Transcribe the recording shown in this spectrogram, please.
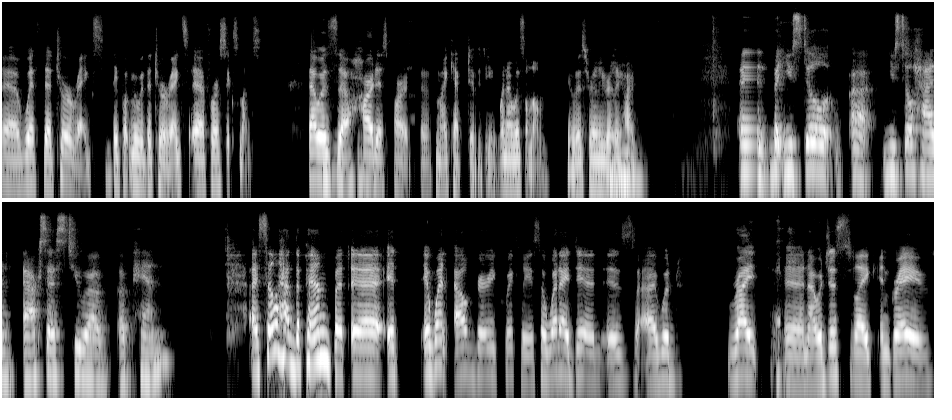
uh, with the Tuaregs they put me with the Tuaregs uh, for six months that was mm-hmm. the hardest part of my captivity when i was alone it was really really hard mm-hmm. And but you still uh, you still had access to a, a pen i still had the pen but uh, it it went out very quickly. So what I did is I would write and I would just like engrave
